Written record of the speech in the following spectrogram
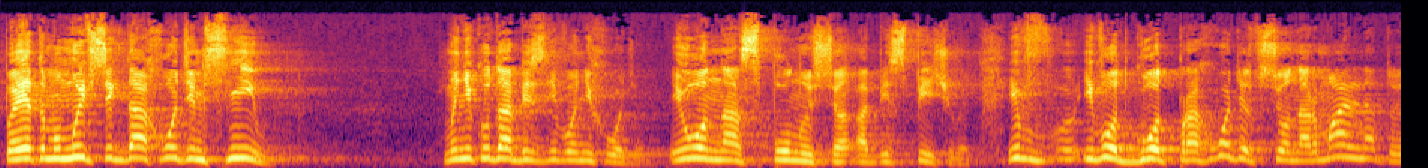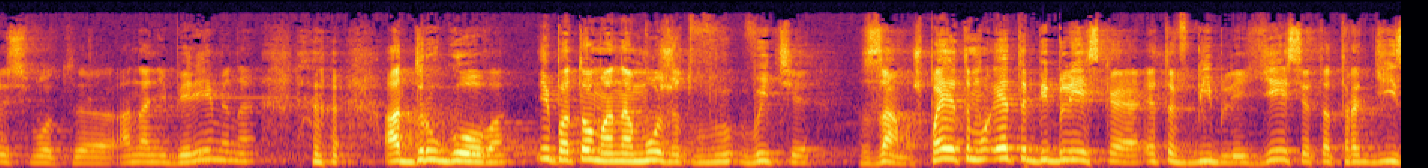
Поэтому мы всегда ходим с Ним. Мы никуда без Него не ходим. И Он нас полностью обеспечивает. И, и вот год проходит, все нормально, то есть вот э, она не беременна от другого. И потом она может выйти замуж. Поэтому это библейское, это в Библии есть, это тради,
